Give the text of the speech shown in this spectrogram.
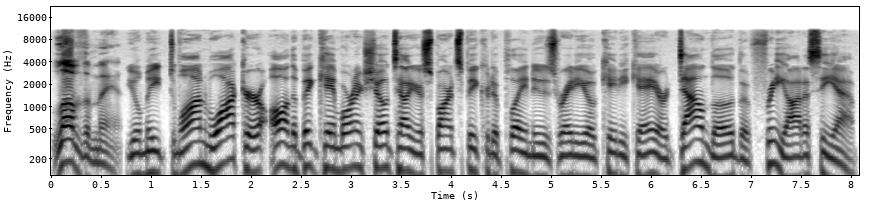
Love the man. You'll meet Dwan Walker on the Big K Morning Show. Tell your smart speaker to play News Radio KDKA or download the free Audacy app.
